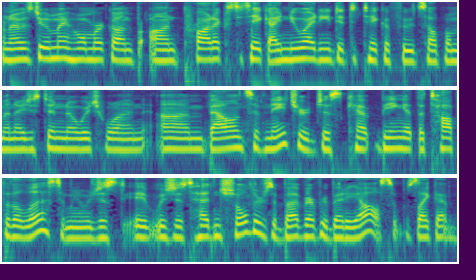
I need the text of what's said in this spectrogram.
When I was doing my homework on on products to take, I knew I needed to take a food supplement. I just didn't know which one. Um, Balance of Nature just kept being at the top of the list. I mean, it was just it was just head and shoulders above everybody else. It was like a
